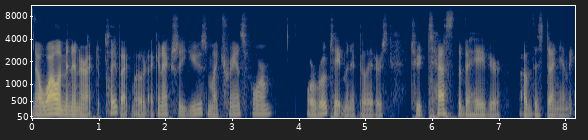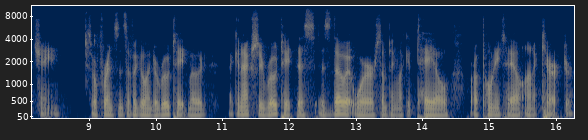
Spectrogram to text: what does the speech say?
Now while I'm in interactive playback mode, I can actually use my transform or rotate manipulators to test the behavior of this dynamic chain. So for instance, if I go into rotate mode, I can actually rotate this as though it were something like a tail or a ponytail on a character.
